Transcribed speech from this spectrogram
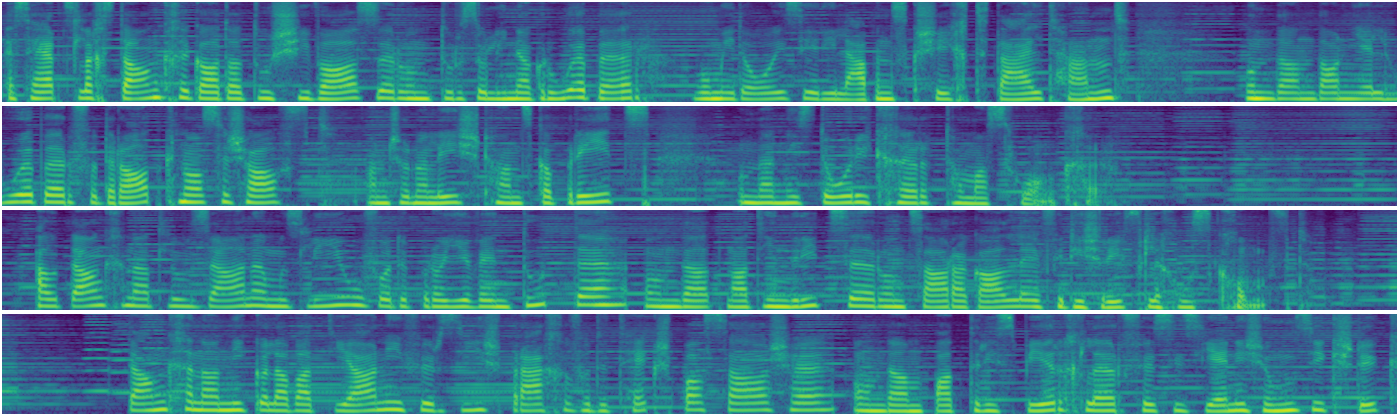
Ein herzliches Danke geht an Duschi Waser und Ursulina Gruber, die mit uns ihre Lebensgeschichte teilt haben, und an Daniel Huber von der Ratgenossenschaft, an Journalist Hans Gabretz und an Historiker Thomas Honker. Auch danke an Lusana Musliu von der Pro Juventute und an Nadine Ritzer und Sarah Galle für die schriftliche Auskunft. Danke an Nicola Battiani für das Einsprechen der Textpassagen und an Patrice Birchler für sein jenische Musikstück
